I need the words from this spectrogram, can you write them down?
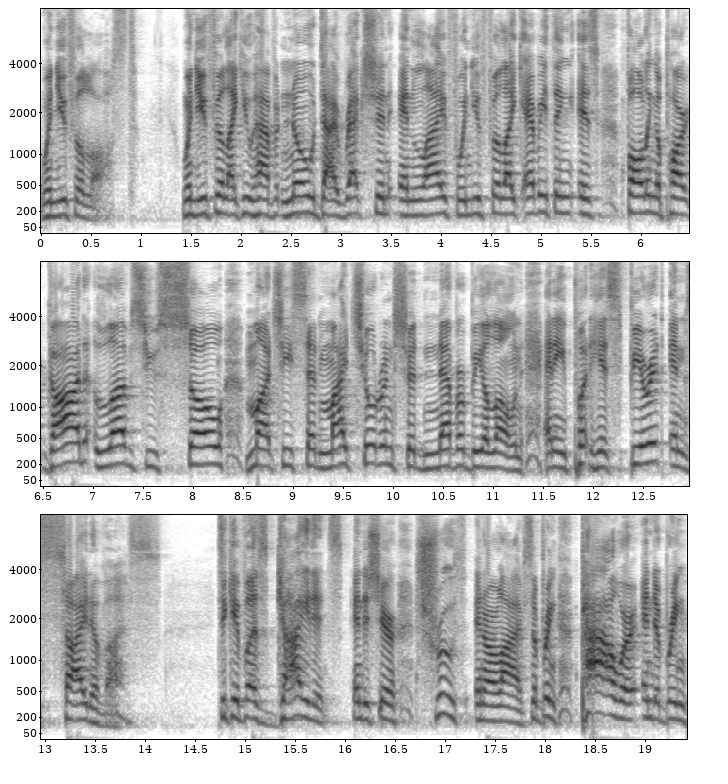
when you feel lost, when you feel like you have no direction in life, when you feel like everything is falling apart. God loves you so much. He said, My children should never be alone. And He put His Spirit inside of us to give us guidance and to share truth in our lives, to bring power and to bring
